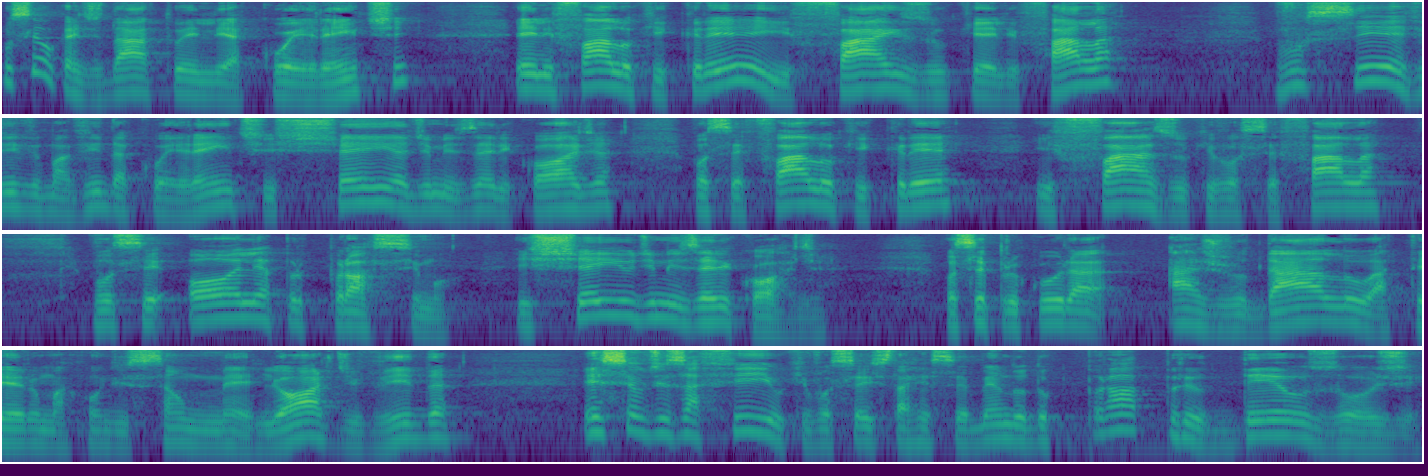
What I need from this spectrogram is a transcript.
O seu candidato, ele é coerente, ele fala o que crê e faz o que ele fala. Você vive uma vida coerente, cheia de misericórdia, você fala o que crê e faz o que você fala. Você olha para o próximo e cheio de misericórdia. Você procura ajudá-lo a ter uma condição melhor de vida. Esse é o desafio que você está recebendo do próprio Deus hoje.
